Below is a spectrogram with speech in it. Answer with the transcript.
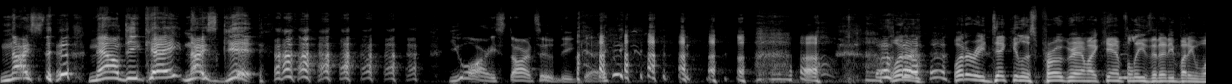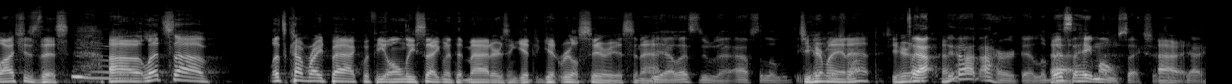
nice. now DK, nice get. you are a star too, DK. uh, what a what a ridiculous program! I can't believe that anybody watches this. Uh, let's uh, let's come right back with the only segment that matters and get get real serious and that. Yeah, let's do that. Absolutely. DK. Did you hear my annette? Did you hear yeah, that? Yeah, I heard that a little bit. It's the ah. hate moan section. All right. Okay.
